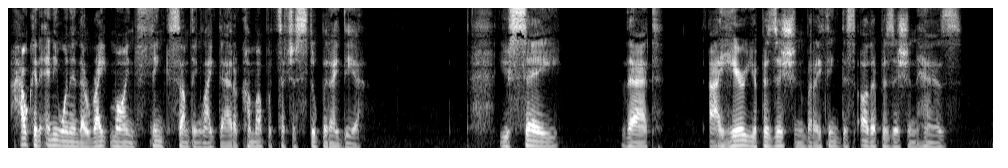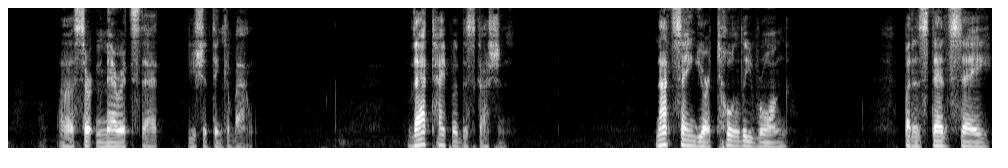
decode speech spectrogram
how could anyone in their right mind think something like that or come up with such a stupid idea? You say that I hear your position, but I think this other position has uh, certain merits that you should think about. That type of discussion. Not saying you're totally wrong, but instead say,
